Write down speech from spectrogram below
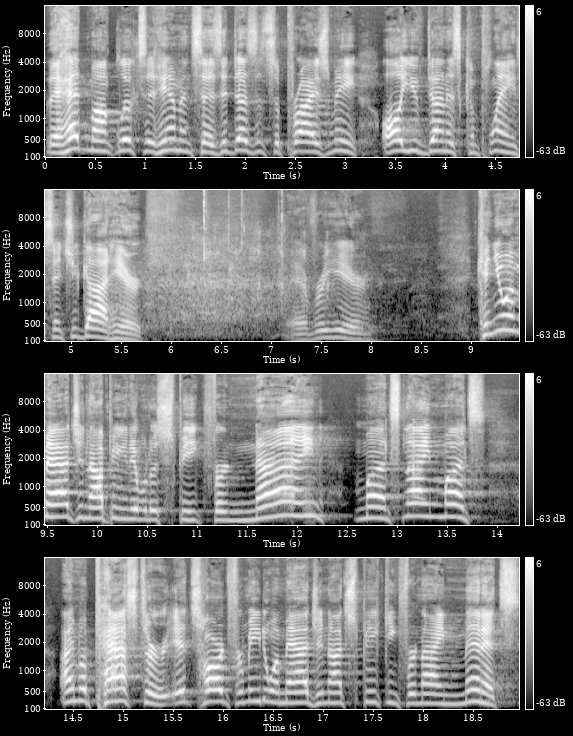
the head monk looks at him and says, It doesn't surprise me. All you've done is complain since you got here. Every year. Can you imagine not being able to speak for nine months? Nine months. I'm a pastor. It's hard for me to imagine not speaking for nine minutes.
